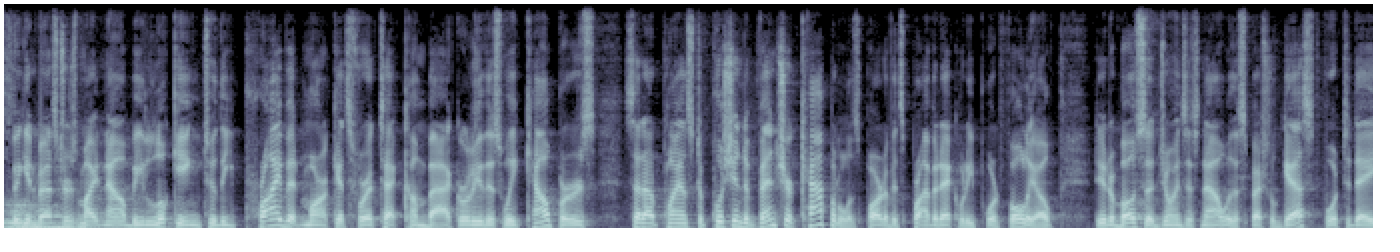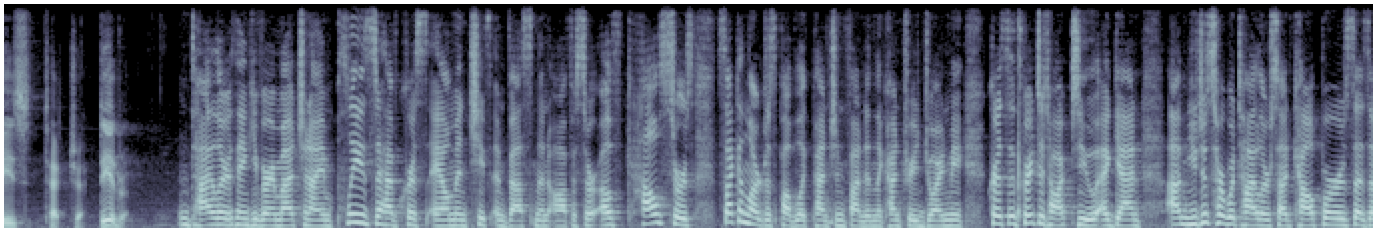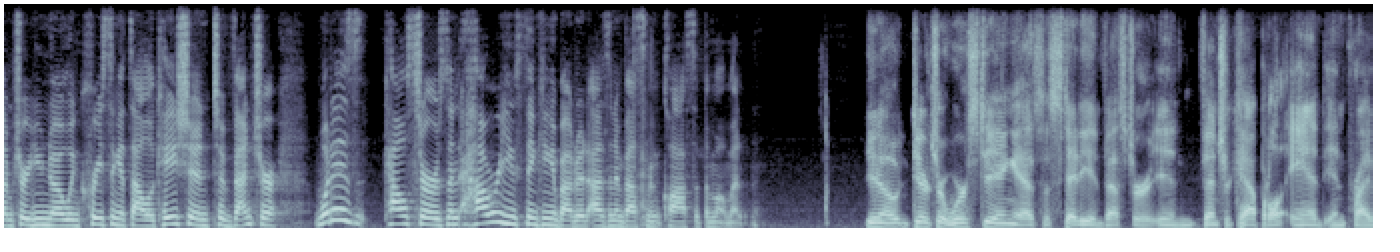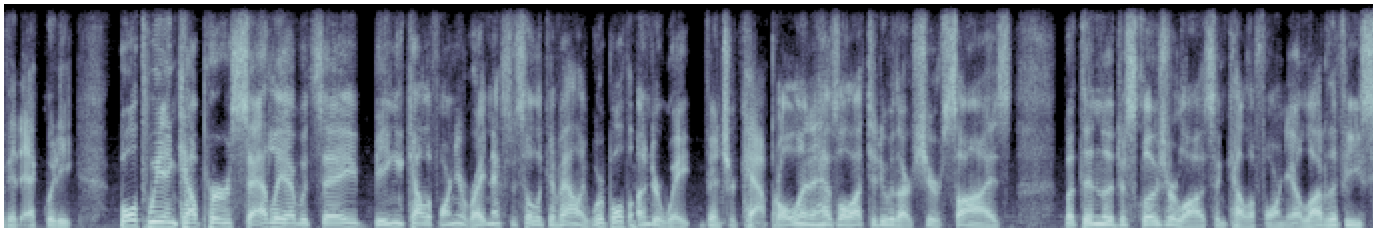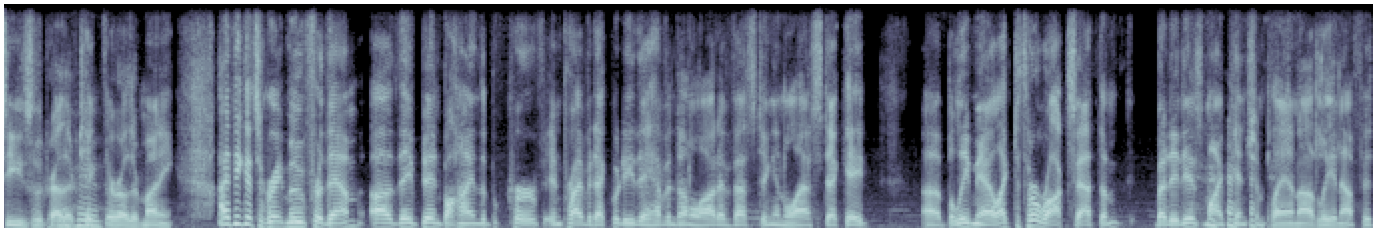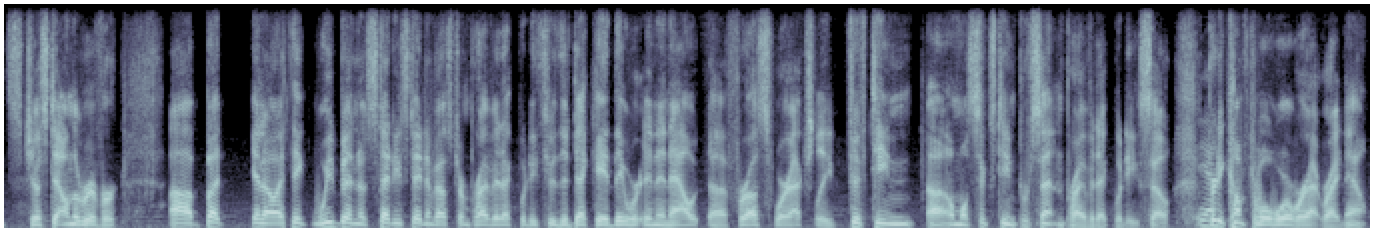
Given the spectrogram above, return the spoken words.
Big investors might now be looking to the private markets for a tech comeback. Earlier this week, CalPERS set out plans to push into venture capital as part of its private equity portfolio. Deirdre Bosa joins us now with a special guest for today's Tech Check. Deirdre. Tyler, thank you very much. And I am pleased to have Chris Ailman, Chief Investment Officer of CalSTRS, second largest public pension fund in the country, join me. Chris, it's great to talk to you again. Um, you just heard what Tyler said. CalPERS, as I'm sure you know, increasing its allocation to venture. What is CalSTRS and how are you thinking about it as an investment class at the moment? You know, Deirdre, we're seeing as a steady investor in venture capital and in private equity. Both we and CalPERS, sadly, I would say, being in California, right next to Silicon Valley, we're both mm-hmm. underweight venture capital, and it has a lot to do with our sheer size. But then the disclosure laws in California, a lot of the VCs would rather mm-hmm. take their other money. I think it's a great move for them. Uh, they've been behind the curve in private equity. They haven't done a lot of investing in the last decade. Uh, believe me, I like to throw rocks at them, but it is my pension plan, oddly enough. It's just down the river. Uh, but you know, I think we've been a steady state investor in private equity through the decade. They were in and out. Uh, for us, we're actually 15, uh, almost 16% in private equity. So yeah. pretty comfortable where we're at right now.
